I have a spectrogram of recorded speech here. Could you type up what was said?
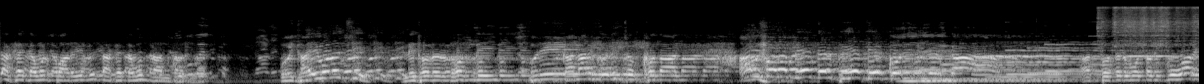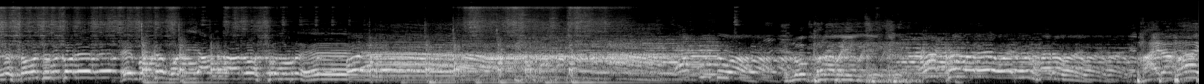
যাকে যেমন পারে তাকে তেমন দান করবে ওই তাই বলেছি নিধনের ধন দিই ওরে। কানার করি চক্ষু দান আমি বড় মেয়েদের বিয়ে দিয়ে করি নিজের কাম আর তোদের মতন গোয়ারকে সহযোগ করে এই মুখে বলি আল্লাহ রসুল রে লোক ধরা গেছে একেবারে ভাইরা ভাই। ভাইরা ভাই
